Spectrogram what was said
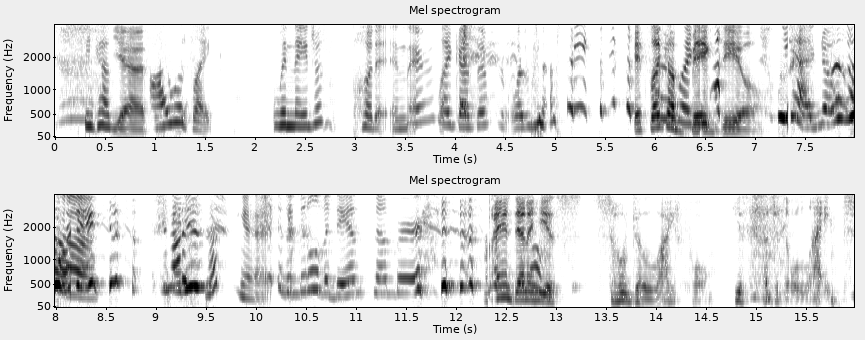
Because yes. I was like, when they just put it in there, like as if it was nothing. It's like a like, big deal. we had no Yeah. warning. You're not It is expecting it. in the middle of a dance number. Brian Dennehy is so delightful. He's such a delight.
